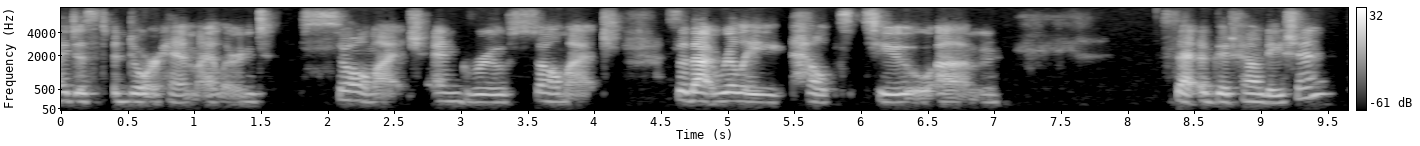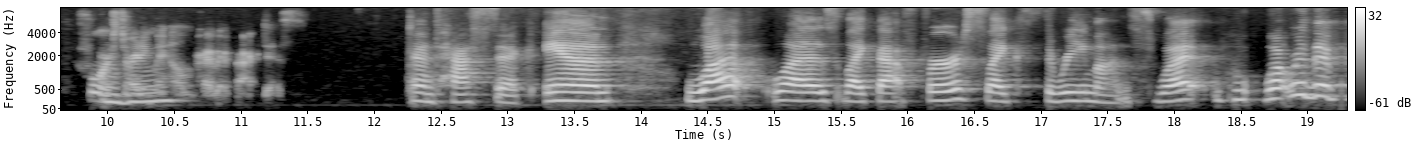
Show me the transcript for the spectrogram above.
I just adore him. I learned so much and grew so much. So that really helped to um, set a good foundation for mm-hmm. starting my own private practice. Fantastic. And what was like that first like 3 months? What what were the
